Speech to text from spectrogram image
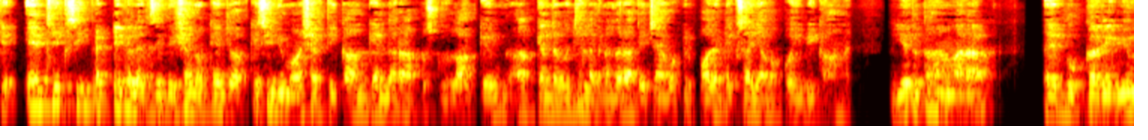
کہ ایتھکس ہی پریکٹیکل ایگزیبیشن ہوتے ہیں جو آپ کسی بھی معاشرتی کام کے اندر آپ اس کو، آپ کے آپ کے اندر وہ جھلک نظر آتی چاہے وہ پھر پولیٹکس ہے یا وہ کوئی بھی کام ہے۔ یہ تو تھا ہمارا بک کا review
